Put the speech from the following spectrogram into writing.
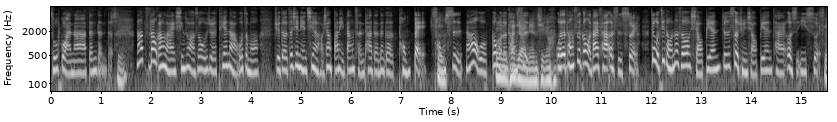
主管啊，等等的，然后直到我刚来新创的时候，我就觉得天哪，我怎么觉得这些年轻人好像把你当成他的那个同辈同事？然后我跟我的同事，年轻啊，我的同事跟我大概差二十岁。就我记得我那时候小编就是社群小编才二十一岁，是。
